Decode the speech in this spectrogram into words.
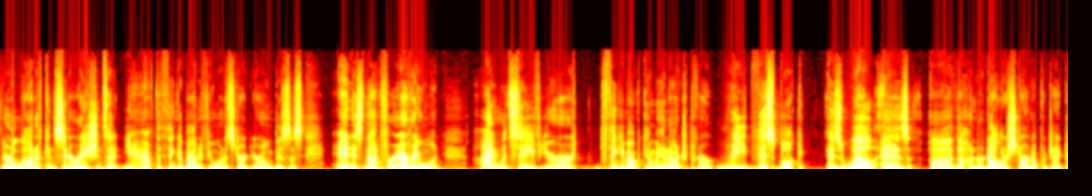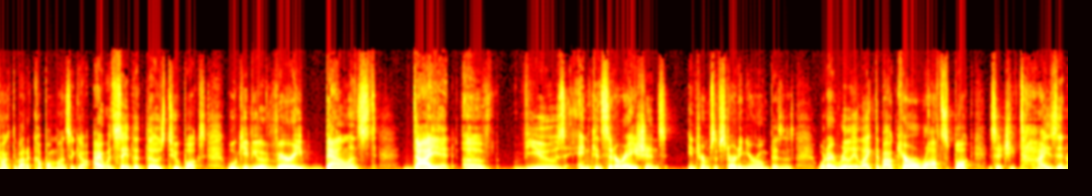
There are a lot of considerations that you have to think about if you want to start your own business, and it's not for everyone. I would say if you're thinking about becoming an entrepreneur, read this book as well as uh, the $100 startup, which I talked about a couple months ago. I would say that those two books will give you a very balanced diet of views and considerations in terms of starting your own business. What I really liked about Carol Roth's book is that she ties in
